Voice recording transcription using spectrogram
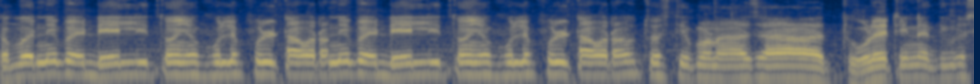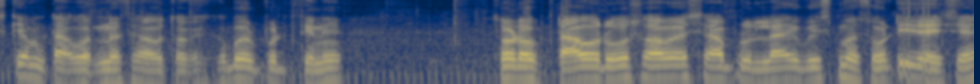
ખબર નહીં ભાઈ ડેલી તો અહીંયા ફૂલે ફૂલ ટાવર નહીં ભાઈ ડેલી તો અહીંયા ફૂલે ફૂલ ટાવર આવતો જ પણ આજે આ ધૂળેટીના દિવસ કેમ ટાવર નથી આવતો કંઈ ખબર પડતી નહીં. થોડોક ટાવર ઓછો આવે છે, આપણું લાઈવ વીસમાં ચોંટી જાય છે.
